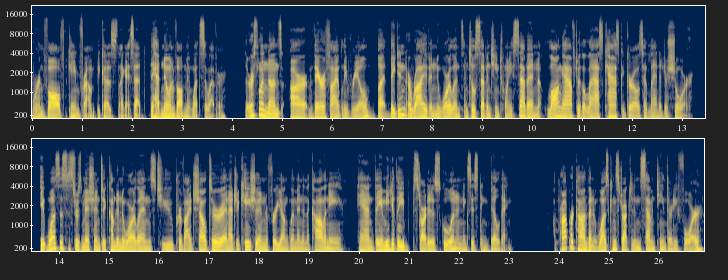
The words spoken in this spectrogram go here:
were involved came from, because, like I said, they had no involvement whatsoever. The Ursuline nuns are verifiably real, but they didn't arrive in New Orleans until 1727, long after the last casket girls had landed ashore. It was the sisters' mission to come to New Orleans to provide shelter and education for young women in the colony, and they immediately started a school in an existing building. A proper convent was constructed in 1734,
